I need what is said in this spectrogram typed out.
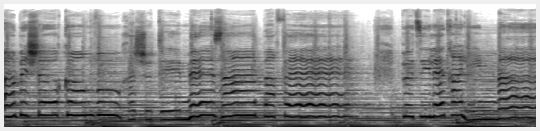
Un pécheur comme vous, racheté mais imparfait, peut-il être à l'image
